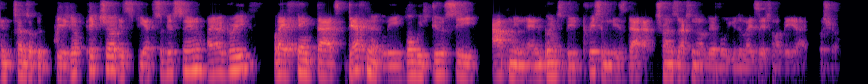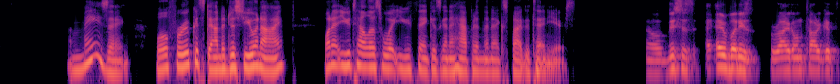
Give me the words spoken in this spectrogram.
in terms of the bigger picture is yet to be seen. I agree. But I think that definitely what we do see happening and going to be increasing is that at transactional level utilization of AI for sure. Amazing. Well, Faruk, it's down to just you and I. Why don't you tell us what you think is going to happen in the next five to 10 years? No, this is everybody's right on target.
